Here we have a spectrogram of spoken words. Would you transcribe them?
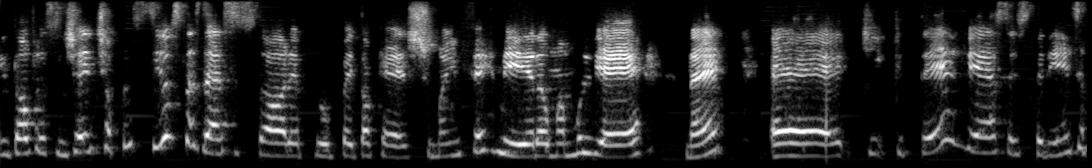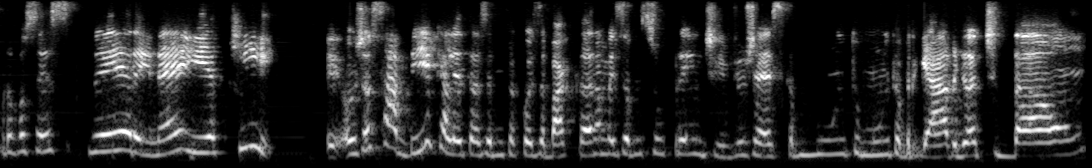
Então eu falei assim, gente, eu preciso trazer essa história para o PeitoCast, uma enfermeira, uma mulher, né? É, que, que teve essa experiência para vocês verem, né? E aqui eu já sabia que ela ia trazer muita coisa bacana, mas eu me surpreendi, viu, Jéssica? Muito, muito obrigada, gratidão.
